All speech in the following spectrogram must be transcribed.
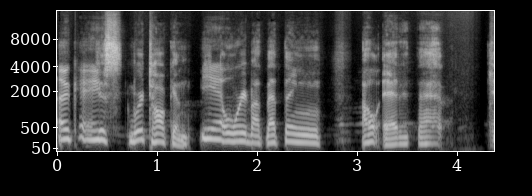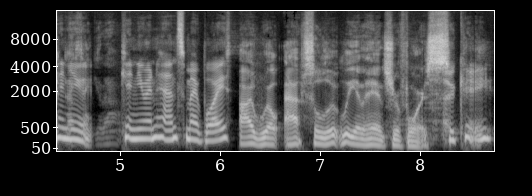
Okay. Just we're talking. Yeah. Don't worry about that thing. I'll edit that. Can you can you enhance my voice? I will absolutely enhance your voice. Okay.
